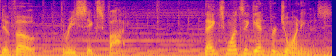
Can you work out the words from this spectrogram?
Devote365. Thanks once again for joining us.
